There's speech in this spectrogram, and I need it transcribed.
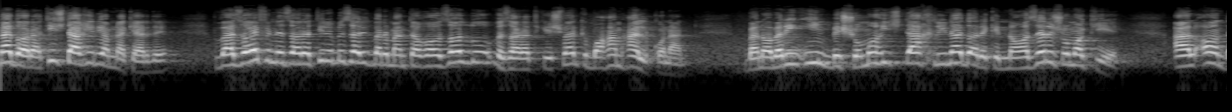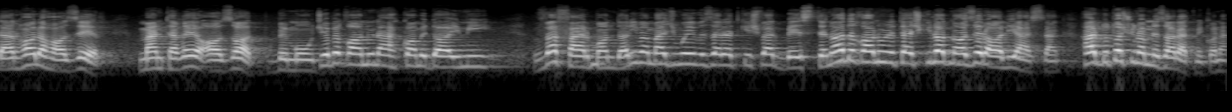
ندارد. هیچ تغییری هم نکرده. وظایف نظارتی رو بذارید برای منطقه آزاد و وزارت کشور که با هم حل کنن. بنابراین این به شما هیچ دخلی نداره که ناظر شما کیه. الان در حال حاضر منطقه آزاد به موجب قانون احکام دائمی و فرمانداری و مجموعه وزارت کشور به استناد قانون تشکیلات ناظر عالیه هستند. هر دوتاشون هم نظارت می‌کنن.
